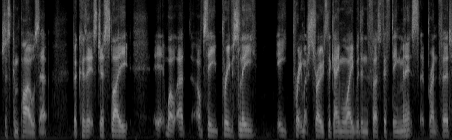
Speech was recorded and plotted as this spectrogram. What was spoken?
just compiles it because it's just like, it, well, uh, obviously previously he pretty much throws the game away within the first 15 minutes at Brentford.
